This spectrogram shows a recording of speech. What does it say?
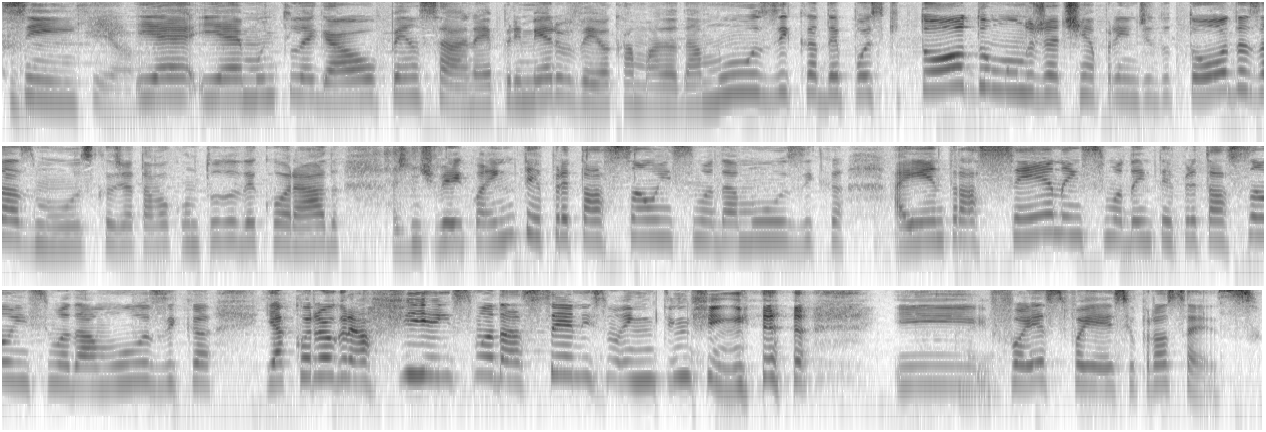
Sim, e é, e é muito legal pensar, né? Primeiro veio a camada da música, depois que todo mundo já tinha aprendido todas as músicas, já tava com tudo decorado, a gente veio com a interpretação em cima da música, aí entra a cena em cima da interpretação, em cima da música, e a coreografia em cima da cena, em cima, enfim. e foi esse, foi esse o processo.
